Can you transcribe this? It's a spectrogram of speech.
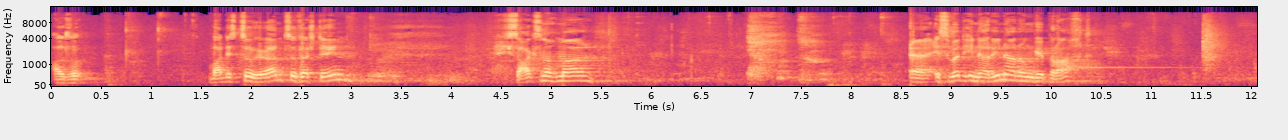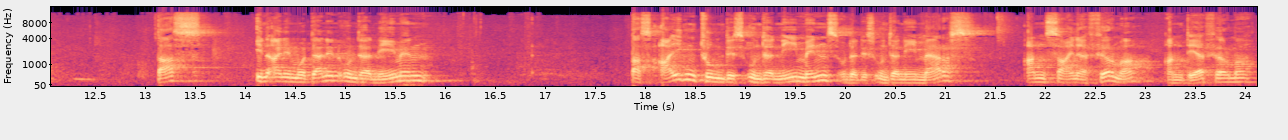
Also, war das zu hören, zu verstehen? Ich sage es nochmal. Äh, es wird in Erinnerung gebracht, dass in einem modernen Unternehmen das Eigentum des Unternehmens oder des Unternehmers an seiner Firma, an der Firma,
